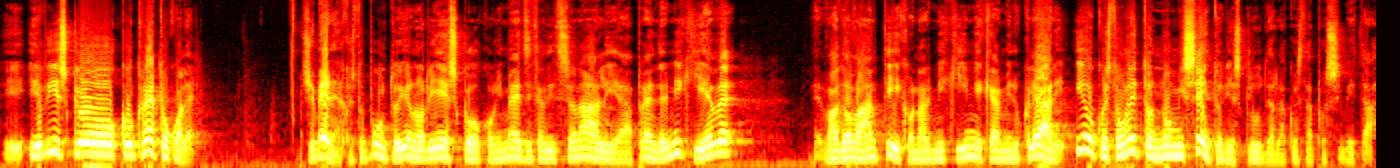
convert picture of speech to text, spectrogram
il rischio concreto qual è? Dice bene, a questo punto io non riesco con i mezzi tradizionali a prendermi Kiev, vado avanti con armi chimiche e armi nucleari. Io in questo momento non mi sento di escluderla questa possibilità,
